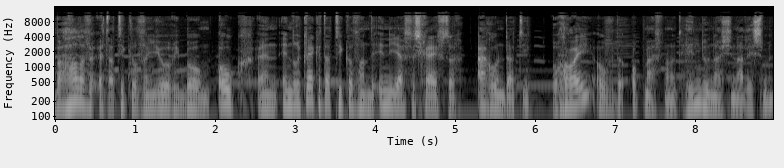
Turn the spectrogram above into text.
behalve het artikel van Jori Boom, ook een indrukwekkend artikel van de Indiase schrijfster Arundhati Roy over de opmars van het Hindoe-nationalisme,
